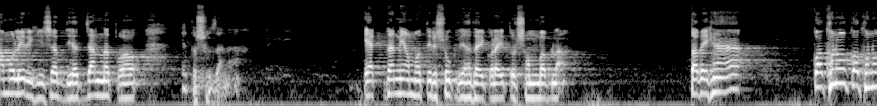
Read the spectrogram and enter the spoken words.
আমলের হিসাব দিয়া জান্নাত এত সোজা না। একটা নিয়ামতের শুক্রিয়া আদায় করাই তো সম্ভব না। তবে হ্যাঁ কখনো কখনো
